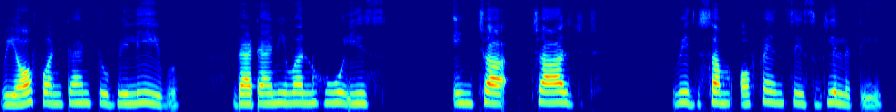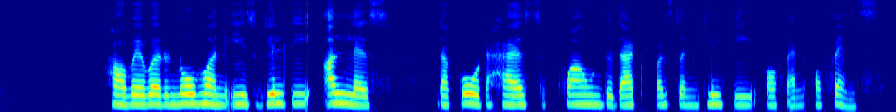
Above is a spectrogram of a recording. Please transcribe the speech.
We often tend to believe that anyone who is in char- charged with some offense is guilty. However, no one is guilty unless the court has found that person guilty of an offense.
